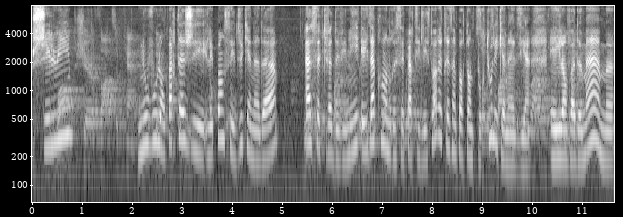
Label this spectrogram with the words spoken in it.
chez lui. Nous voulons partager les pensées du Canada à cette crête de Vimy et d'apprendre cette partie de l'histoire est très importante pour tous les Canadiens. Et il en va de même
